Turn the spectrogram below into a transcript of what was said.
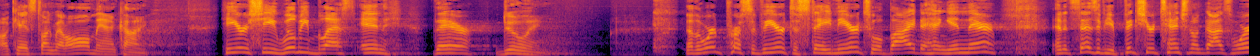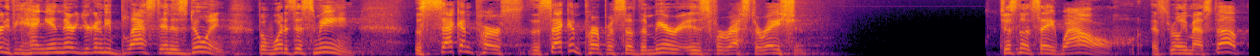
Okay, it's talking about all mankind. He or she will be blessed in their doing. Now, the word persevere, to stay near, to abide, to hang in there. And it says if you fix your attention on God's word, if you hang in there, you're going to be blessed in his doing. But what does this mean? The second, pers- the second purpose of the mirror is for restoration. Just not say, wow, it's really messed up.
